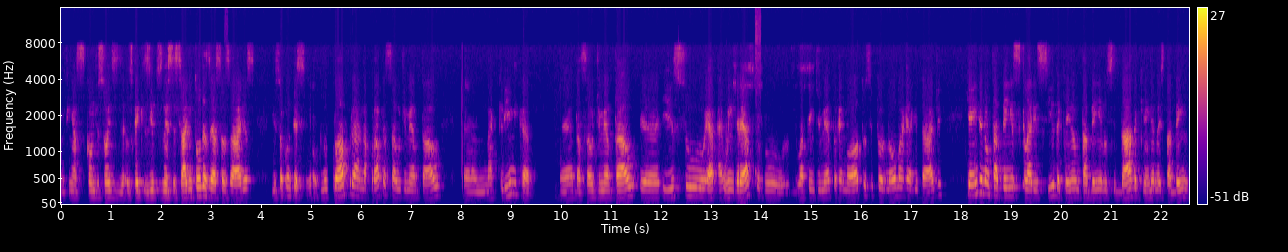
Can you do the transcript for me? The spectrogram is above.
enfim as condições os requisitos necessários em todas essas áreas isso aconteceu. No própria na própria saúde mental é, na clínica né, da saúde mental é, isso o ingresso do, do atendimento remoto se tornou uma realidade que ainda não está bem esclarecida que ainda não está bem elucidada que ainda não está bem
